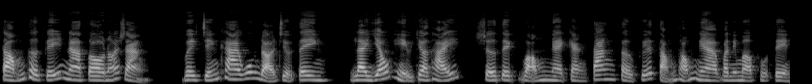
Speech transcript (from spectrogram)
Tổng thư ký NATO nói rằng, việc triển khai quân đội Triều Tiên là dấu hiệu cho thấy sự tuyệt vọng ngày càng tăng từ phía Tổng thống Nga Vladimir Putin.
